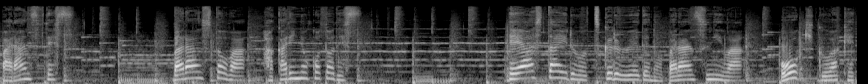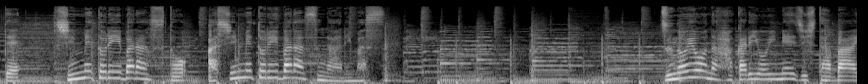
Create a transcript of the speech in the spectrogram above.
バランスです。バランスとは測りのことです。ヘアスタイルを作る上でのバランスには大きく分けてシンメトリーバランスとアシンメトリーバランスがあります。図のような測りをイメージした場合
